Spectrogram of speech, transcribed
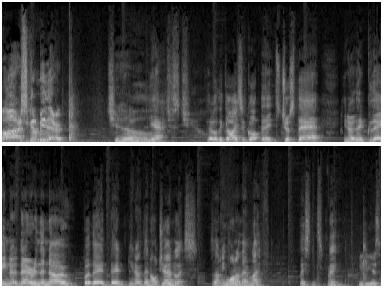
oh, she's going to be there. Chill. Yeah. Just chill. The other guys have got it's just there. You know, they they kn- they're in the know, but they're they you know they're not journalists. There's only one of them left. Listen to me. He is.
